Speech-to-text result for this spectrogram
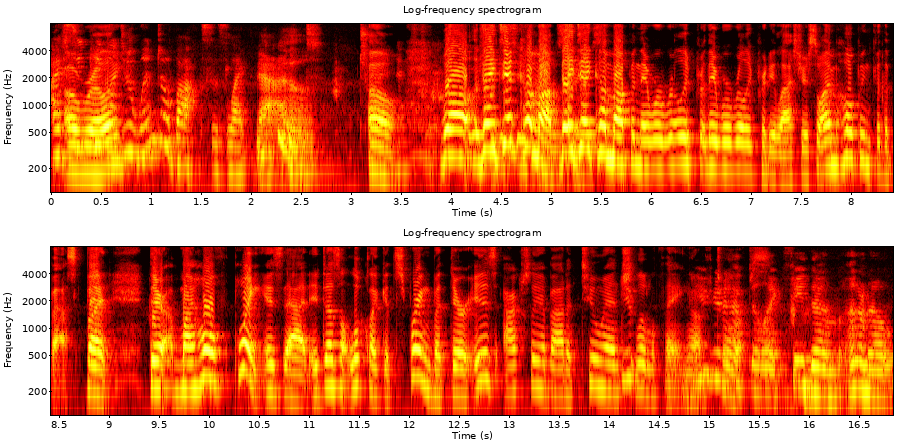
I've Oh, seen really? people do window boxes like that. Yeah. Try Oh. Well, they did come up. They did come up, and they were really pre- they were really pretty last year. So I'm hoping for the best. But there, my whole point is that it doesn't look like it's spring, but there is actually about a two inch You- little thing of You're gonna have tulips. to like feed them. I don't know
